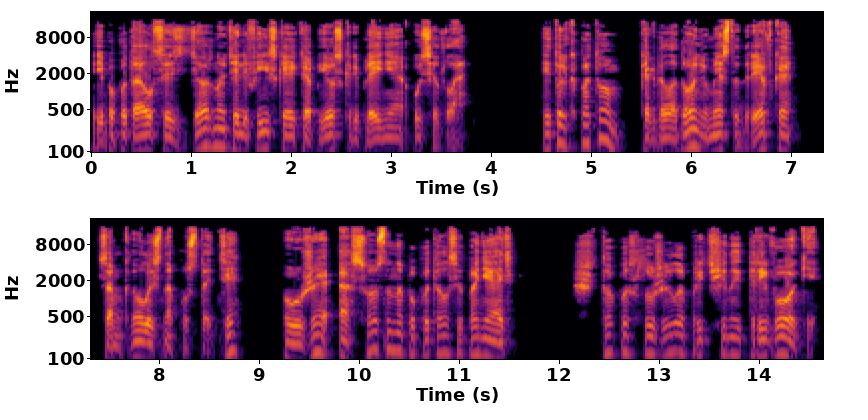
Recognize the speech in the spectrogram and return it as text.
и попытался сдернуть эльфийское копье скрепления у седла. И только потом, когда ладонь вместо древка сомкнулась на пустоте, уже осознанно попытался понять, что послужило причиной тревоги.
